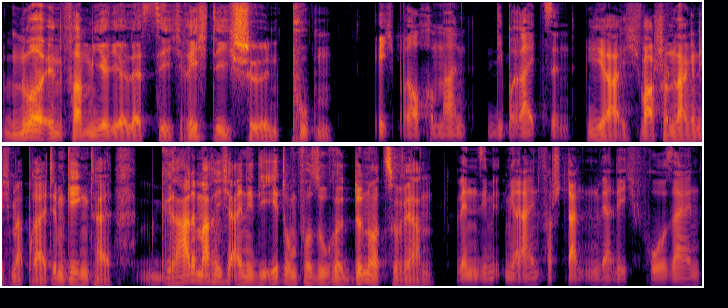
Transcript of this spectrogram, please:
nur in Familie lässt sich richtig schön pupen. Ich brauche Mann, die breit sind. Ja, ich war schon lange nicht mehr breit. Im Gegenteil. Gerade mache ich eine Diät und versuche dünner zu werden. Wenn Sie mit mir einverstanden, werde ich froh sein,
